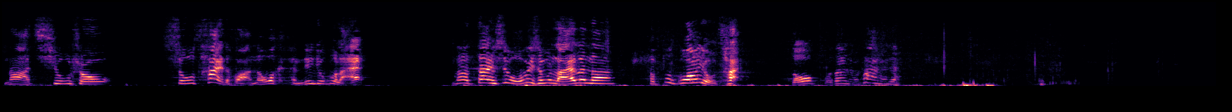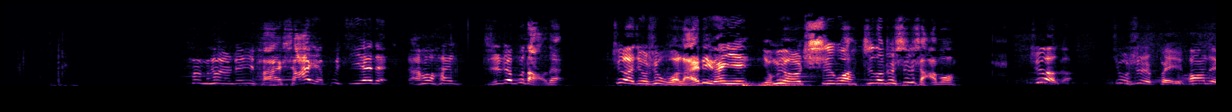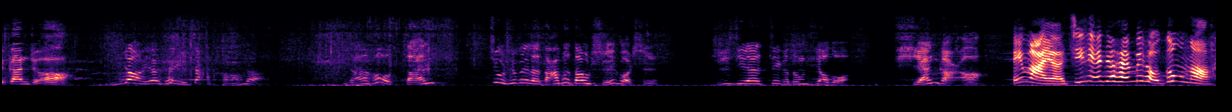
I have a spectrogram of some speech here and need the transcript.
那秋收收菜的话，那我肯定就不来。那但是我为什么来了呢？它不光有菜，走，我带你们看看去。看没看着这一排啥也不接的，然后还直着不倒的，这就是我来的原因。有没有人吃过？知道这是啥不？这个就是北方的甘蔗啊，一样也可以榨糖的。然后咱就是为了拿它当水果吃，直接这个东西叫做甜杆啊。哎呀妈呀，今天这还没少种呢。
